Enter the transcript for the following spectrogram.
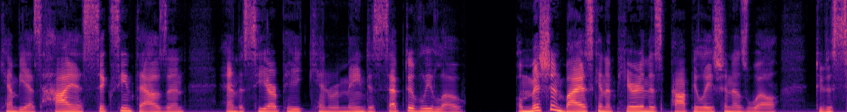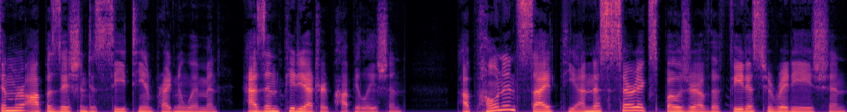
can be as high as 16,000 and the CRP can remain deceptively low. Omission bias can appear in this population as well due to similar opposition to CT in pregnant women as in pediatric population. Opponents cite the unnecessary exposure of the fetus to radiation,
